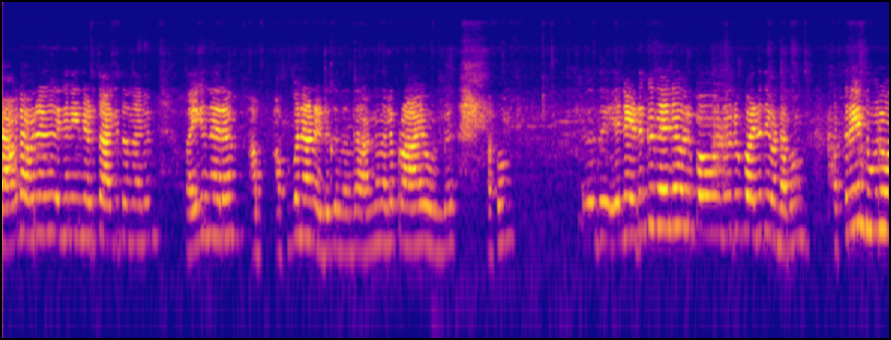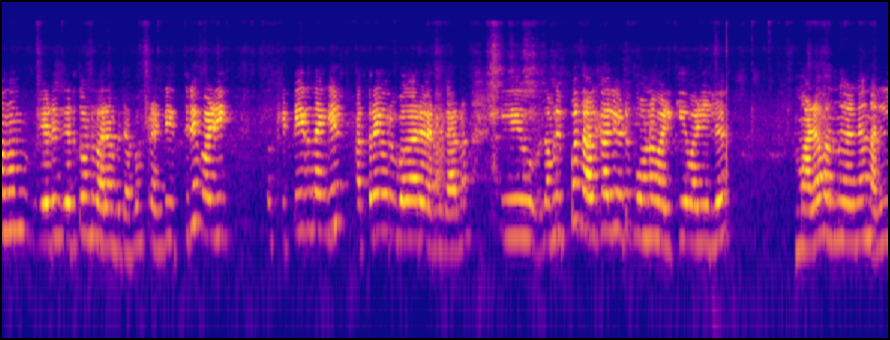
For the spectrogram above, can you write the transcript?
രാവിലെ അവർ എങ്ങനെ ഇനി എടുത്താക്കി തന്നാലും വൈകുന്നേരം അപ്പ് അപ്പൂപ്പനാണ് എടുക്കുന്നത്. അങ്ങ് നല്ല പ്രായമുണ്ട്. അപ്പം ഇത് എന്നെ എടുക്കുന്നതിന് ഒരു ഒരു പരിധിയുണ്ട്. അപ്പം അത്രയും ദൂരമൊന്നും എടു എടുത്തുകൊണ്ട് വരാൻ പറ്റും അപ്പം ഫ്രണ്ട് ഇത്തിരി വഴി കിട്ടിയിരുന്നെങ്കിൽ അത്രയും ഒരു ഉപകാരമായിരുന്നു. കാരണം ഈ നമ്മളിപ്പോൾ താൽക്കാലികമായിട്ട് പോണ വഴിക്ക് വഴിയിൽ മഴ വന്നു കഴിഞ്ഞാൽ നല്ല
